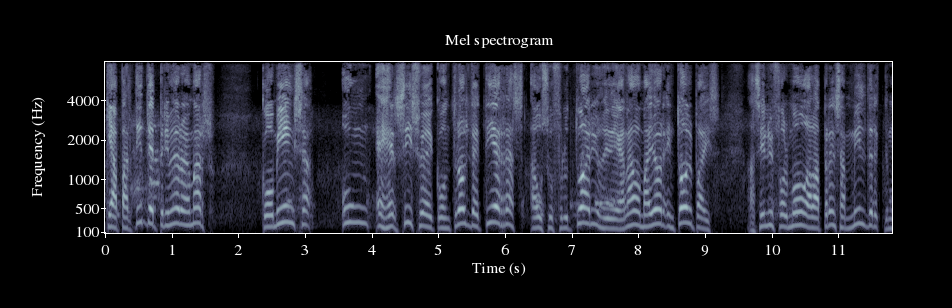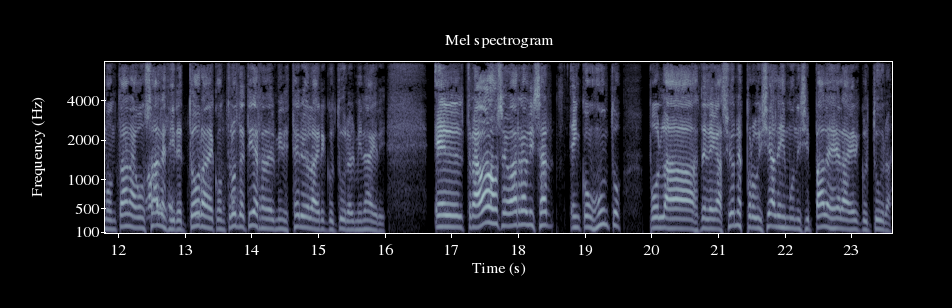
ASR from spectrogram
que a partir del primero de marzo comienza un ejercicio de control de tierras a usufructuarios y de ganado mayor en todo el país. Así lo informó a la prensa Mildred Montana González, directora de control de tierras del Ministerio de la Agricultura, el Minagri. El trabajo se va a realizar en conjunto por las delegaciones provinciales y municipales de la agricultura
